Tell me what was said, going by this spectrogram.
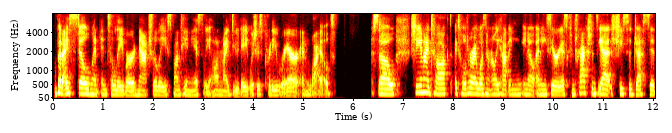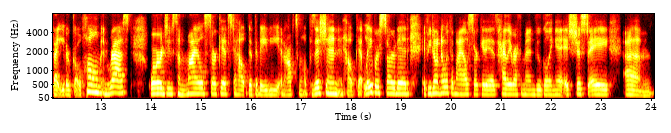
but i still went into labor naturally spontaneously on my due date which is pretty rare and wild so she and I talked. I told her I wasn't really having, you know, any serious contractions yet. She suggested I either go home and rest or do some mile circuits to help get the baby in optimal position and help get labor started. If you don't know what the mile circuit is, highly recommend Googling it. It's just a um,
